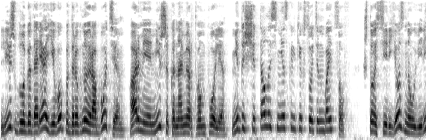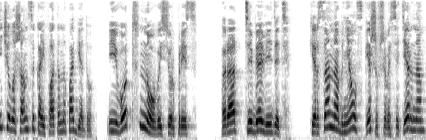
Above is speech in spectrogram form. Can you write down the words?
Лишь благодаря его подрывной работе армия Мишика на мертвом поле не досчиталась нескольких сотен бойцов, что серьезно увеличило шансы Кайфата на победу. И вот новый сюрприз. «Рад тебя видеть!» Кирсан обнял спешившегося Терна,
